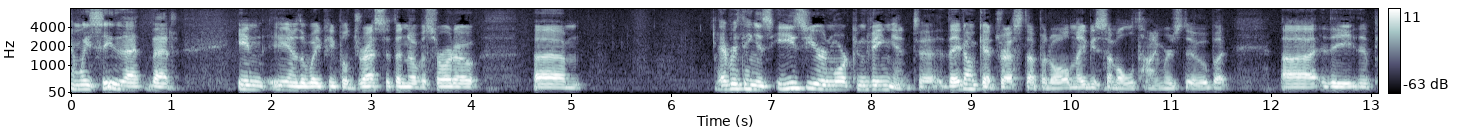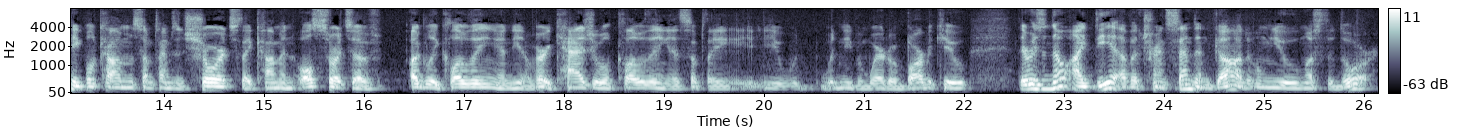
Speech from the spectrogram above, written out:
And we see that, that in you know the way people dress at the Novus Ordo, um, everything is easier and more convenient. Uh, they don't get dressed up at all. Maybe some old timers do, but uh, the the people come sometimes in shorts. They come in all sorts of ugly clothing and you know very casual clothing is something you would, wouldn't even wear to a barbecue. There is no idea of a transcendent God whom you must adore.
